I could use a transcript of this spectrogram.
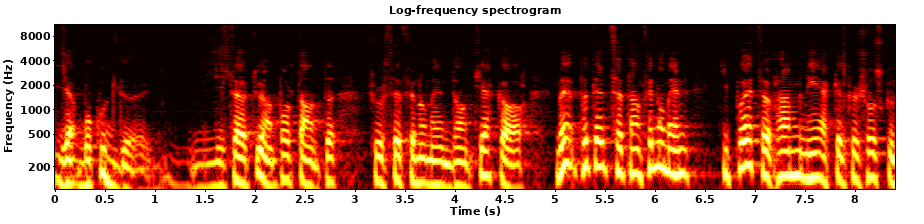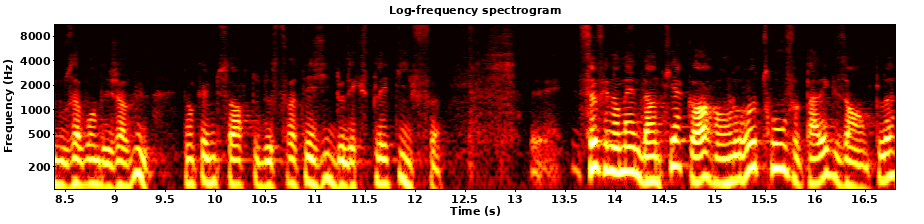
il y a beaucoup de littérature importante sur ces phénomènes d'anti-accord, mais peut-être c'est un phénomène qui peut être ramené à quelque chose que nous avons déjà vu, donc à une sorte de stratégie de l'explétif. Ce phénomène d'anti-accord, on le retrouve par exemple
